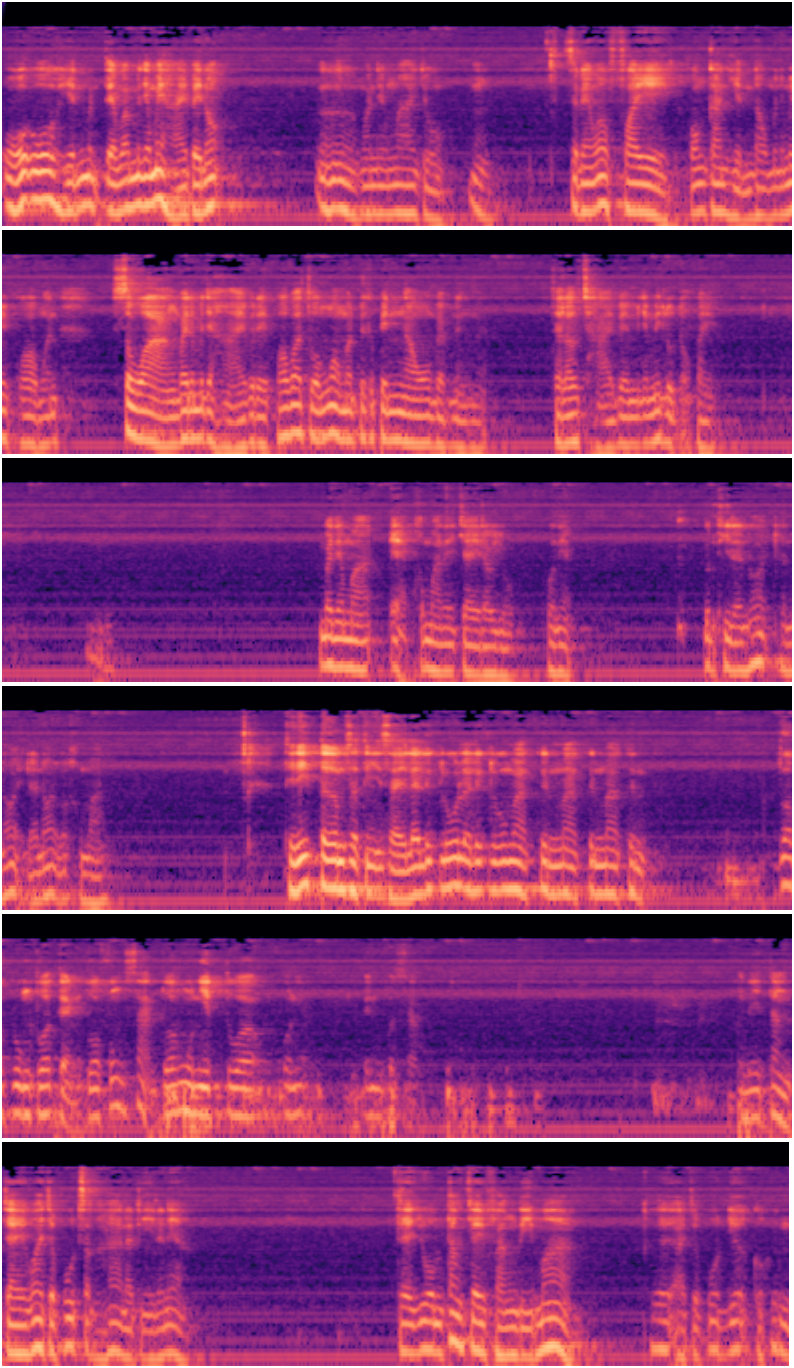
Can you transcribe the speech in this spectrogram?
โอ้โอ้เห็นมันแต่ว่ามันยังไม่หายไปเนาะเออ มันยังมาอยู่ อืแสดงว่าไฟของการเห็นเรามันยังไม่พอเหมือน สว่างไปแล้วมันจะหายไปเลย เพราะว่าตัวง่วงมันเป็นเป็นเงาแบบหนึ่งนะแต่เราฉายไปมันยังไม่หลุดออกไป มันยังมาแอบเข้ามาในใจเราอยู่พวกเนี้ยบางทีละน้อยละน้อยละน้อยมันเข้ามา ทีนี้เติมสติใส่ระลึกรู้ระลึกรู้มากขึ้นมากขึ้นมากขึ้น ตัวปรุงตัวแต่งตัวฟุ้งซ่านตัวงูนิดตัวพวกนี้เป็นอุปสรรคอันนี้ตั้งใจว่าจะพูดสักห้านาทีนะเนี่ยแต่โยมตั้งใจฟังดีมากเลยอาจจะพูดเยอะก็ขึ้น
